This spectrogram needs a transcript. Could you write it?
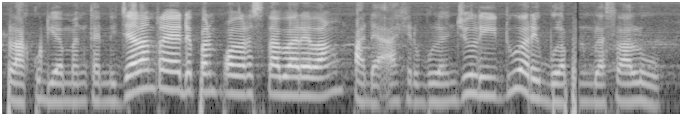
Pelaku diamankan di Jalan Raya depan Polres Tabarelang pada akhir bulan Juli 2018 lalu.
